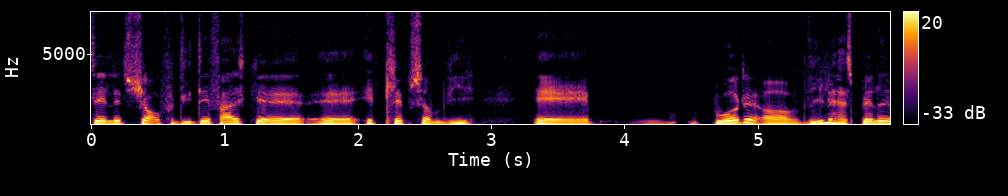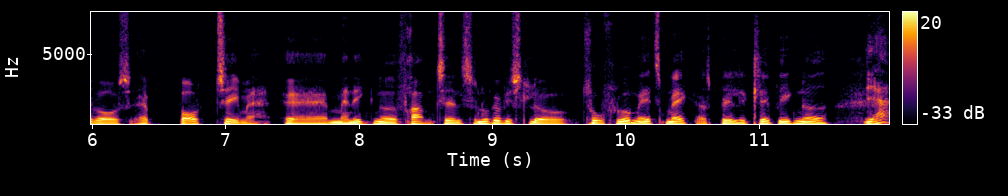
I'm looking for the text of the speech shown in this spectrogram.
Det er lidt sjovt, fordi det er faktisk øh, øh, et klip, som vi øh, burde og ville have spillet i vores aborttema, øh, men ikke nået frem til. Så nu kan vi slå to fluer med et smæk og spille et klip, ikke noget. Ja,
